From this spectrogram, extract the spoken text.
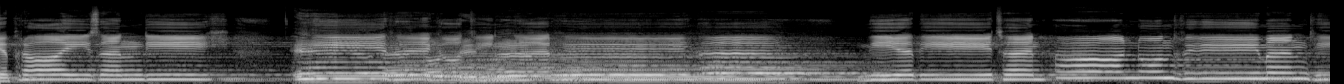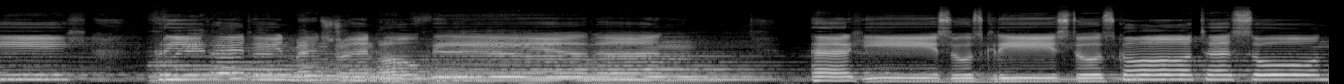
Wir preisen dich, Ehre Gott in der Höhe. Wir bieten an und rühmen dich, Friede den Menschen auf Erden. Herr Jesus Christus, Gottes Sohn,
